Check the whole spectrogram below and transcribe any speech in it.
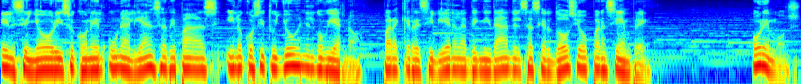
El Señor hizo con él una alianza de paz y lo constituyó en el gobierno, para que recibiera la dignidad del sacerdocio para siempre. Oremos.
